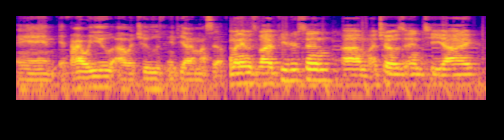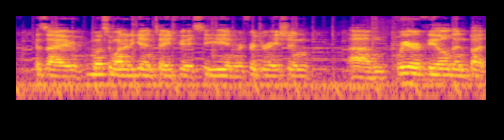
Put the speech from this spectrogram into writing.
And if I were you, I would choose NTI myself. My name is Vi Peterson. Um, I chose NTI because I mostly wanted to get into HVAC and refrigeration um, career field, and but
